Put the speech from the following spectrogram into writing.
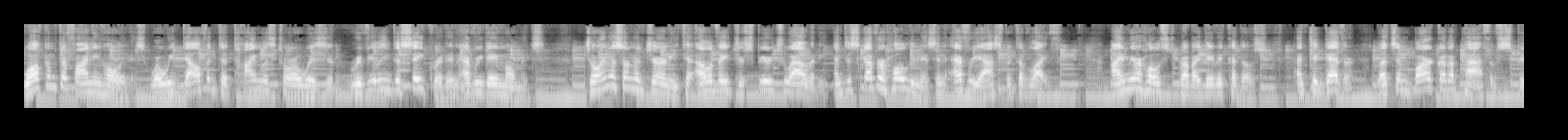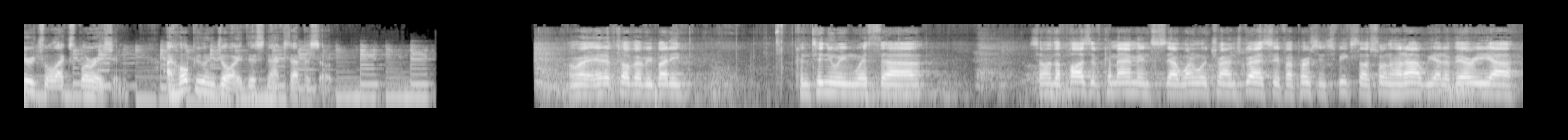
Welcome to Finding Holiness, where we delve into timeless Torah wisdom, revealing the sacred in everyday moments. Join us on a journey to elevate your spirituality and discover holiness in every aspect of life. I'm your host, Rabbi David Kadosh, and together, let's embark on a path of spiritual exploration. I hope you enjoy this next episode. All right, Erev Tov, everybody. Continuing with uh, some of the positive commandments that one would transgress if a person speaks Lashon Hara. We had a very uh,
